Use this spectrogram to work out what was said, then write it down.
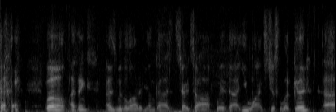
well, I think as with a lot of young guys, it starts off with uh, you want to just look good. Uh,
